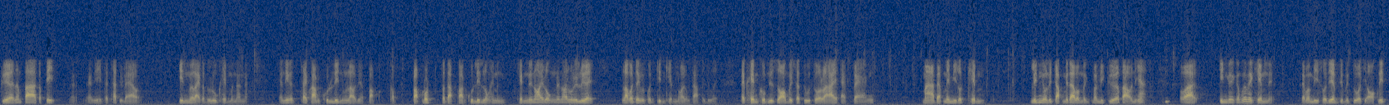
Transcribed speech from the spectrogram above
เกลือน้ำปลากะปินะอันนี้เห็นชัดอยู่แล้ว กินเมื่อไหร่ก็ต้องรู้เค็มมันนั้นนะ อันนี้ก็ใช้ความคุ้นลิ้นของเราเนี่ย ปรับกับปรับลดระดับความคุ้นลิ้นลงให้มันเค็มน้อยๆลงน้อยๆลงเรื่อยๆเราก็จะเป็นคนกินเค็มน้อยลงตามไปด้วย แต่เค็มกลุ่มที่สองเป็นศัตรูตัวร้ายแอบแฝงมาแบบไม่มีรสเค็ม ลิ้นเราเลยจับไม่ได้ว่ามันมันมีเกลือหรือเปล่าเนี่ย เพราะว่ากินกันก็ไม่เค็มเนี่ย แต่มันมีโซเดียมที่เป็นตัวที่ออกฤทธิ์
